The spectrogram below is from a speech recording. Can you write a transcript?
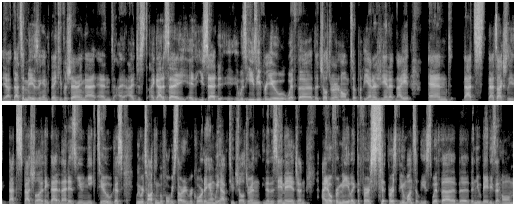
Yeah, that's amazing, and thank you for sharing that. And I, I just, I gotta say, you said it was easy for you with the the children at home to put the energy in at night, and that's that's actually that's special. I think that that is unique too, because we were talking before we started recording, and we have two children, you know, the same age. And I know for me, like the first first few months at least, with uh, the the new babies at home,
